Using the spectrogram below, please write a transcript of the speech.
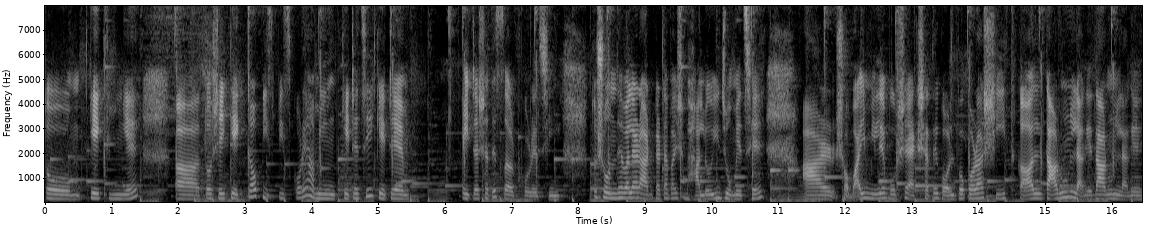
তো কেক নিয়ে। তো সেই কেকটাও পিস পিস করে আমি কেটেছি। কেটে এইটার সাথে সার্ভ করেছি। তো সন্ধেবেলার আড্ডাটা বেশ ভালোই জমেছে। আর সবাই মিলে বসে একসাথে গল্প করা, শীতকাল দারুণ লাগে দারুণ লাগে।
